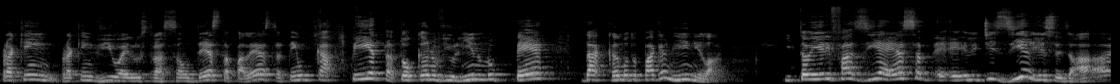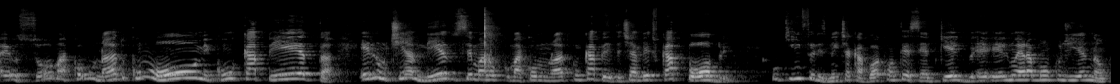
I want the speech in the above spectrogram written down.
para quem, para quem viu a ilustração desta palestra, tem um capeta tocando violino no pé da cama do Paganini lá. Então ele fazia essa, ele dizia isso, ele dizia, ah, eu sou macomunado com o homem, com o capeta. Ele não tinha medo de ser macomunado com o capeta, ele tinha medo de ficar pobre. O que infelizmente acabou acontecendo, porque ele, ele não era bom com dinheiro, não.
